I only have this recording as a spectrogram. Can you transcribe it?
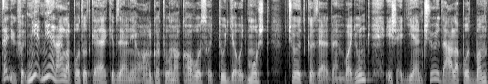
tegyük fel, milyen, milyen állapotot kell elképzelni a hallgatónak ahhoz, hogy tudja, hogy most csőd közelben vagyunk, és egy ilyen csőd állapotban,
